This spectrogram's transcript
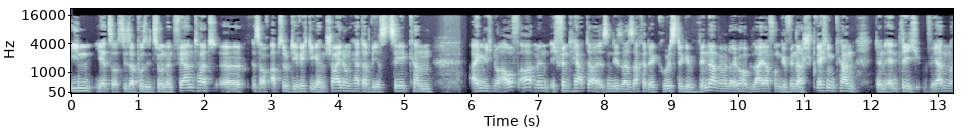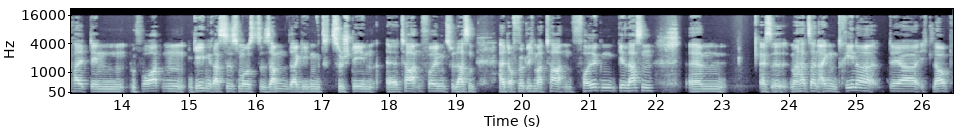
ihn jetzt aus dieser Position entfernt hat, äh, ist auch absolut die richtige Entscheidung. Hertha BSC kann eigentlich nur aufatmen. Ich finde, Hertha ist in dieser Sache der größte Gewinner, wenn man da überhaupt leider von Gewinner sprechen kann. Denn endlich werden halt den Worten gegen Rassismus zusammen dagegen zu stehen, äh, Taten folgen zu lassen, halt auch wirklich mal Taten folgen gelassen. Ähm, es, man hat seinen eigenen Trainer, der, ich glaube,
